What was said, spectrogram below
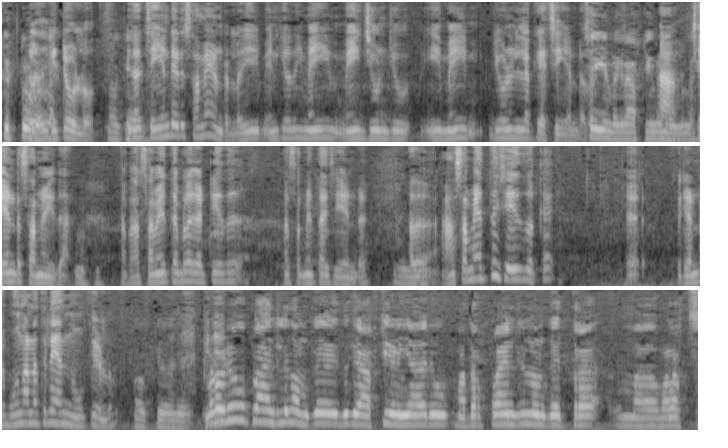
കിട്ടുള്ളൂ പിന്നെ ചെയ്യേണ്ട ഒരു സമയമുണ്ടല്ലോ. ഈ എനിക്ക് തോന്നുന്നു മെയ് മെയ് ജൂൺ ജൂ ഈ മെയ് ജൂണിലൊക്കെയാ ചെയ്യേണ്ടത്. ആ ചെയ്യേണ്ട സമയം ഇതാ. അപ്പൊ ആ സമയത്ത് നമ്മൾ കട്ട് ചെയ്ത് ആ സമയത്താ ചെയ്യേണ്ടത്. അത് ആ സമയത്ത് ചെയ്തതൊക്കെ രണ്ട് മൂന്നെണ്ണത്തിലേ ഞാൻ നോക്കിയുള്ളൂ. ഇവിടെ ഒരു പ്ലാന്റിൽ നമുക്ക് ഇത് ഗ്രാഫ്റ്റ് ചെയ്യണമെങ്കിൽ ആ ഒരു മദർ പ്ലാന്റിന് നമുക്ക് എത്ര വളർച്ച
